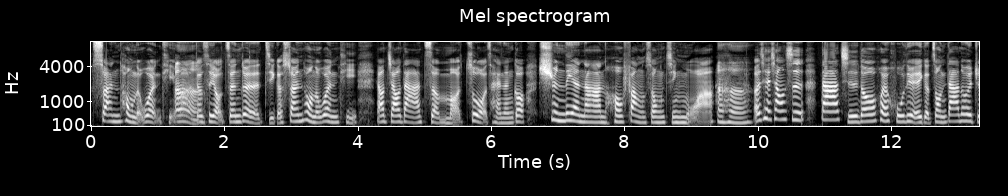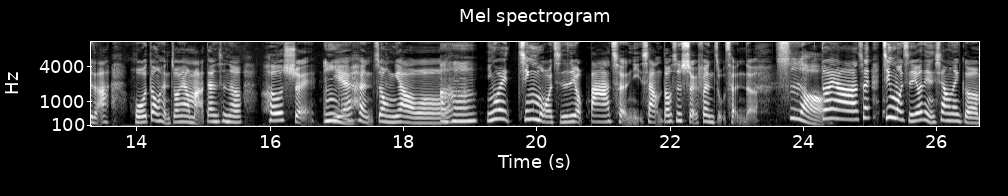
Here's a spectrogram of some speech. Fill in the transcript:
酸痛的问题嘛，嗯。就是有针对了几个酸痛的问题，要教大家怎么做才能够训练啊，然后放松筋膜啊。嗯哼，而且像是大家其实都会忽略一个重点，大家都会觉得啊，活动很重要嘛，但是呢，喝水嗯也很重要哦。因为筋膜其实有八成以上都是水分组成的，是哦，，对啊，所以筋膜其实有点像那个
